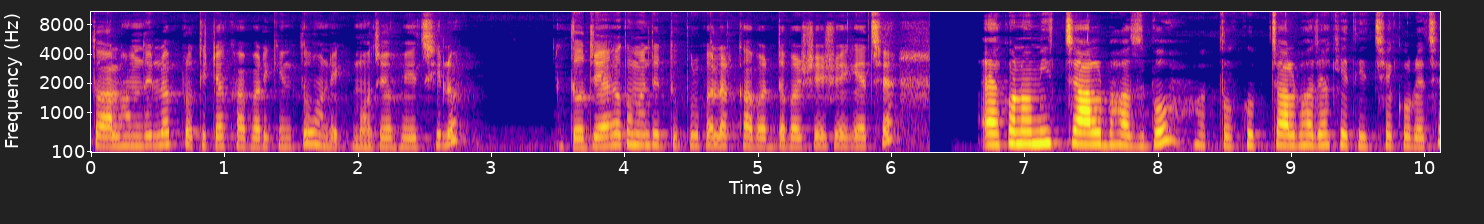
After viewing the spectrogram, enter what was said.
তো আলহামদুলিল্লাহ প্রতিটা খাবারই কিন্তু অনেক মজা হয়েছিল। তো যাই হোক, আমাদের দুপুরবেলার খাবার দাবার শেষ হয়ে গেছে। এখন আমি চাল ভাজবো। তো খুব চাল ভাজা খেতে ইচ্ছে করেছে।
